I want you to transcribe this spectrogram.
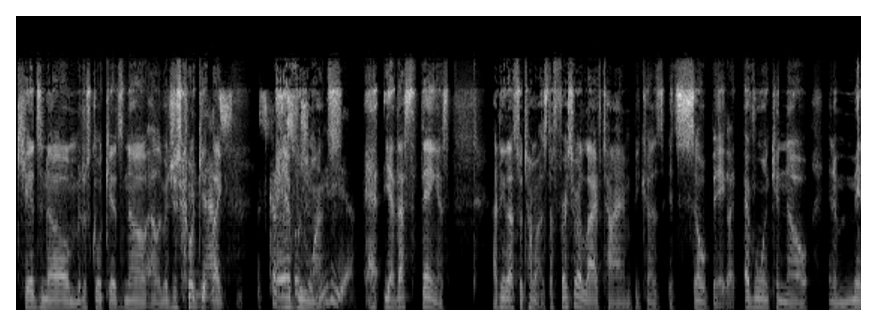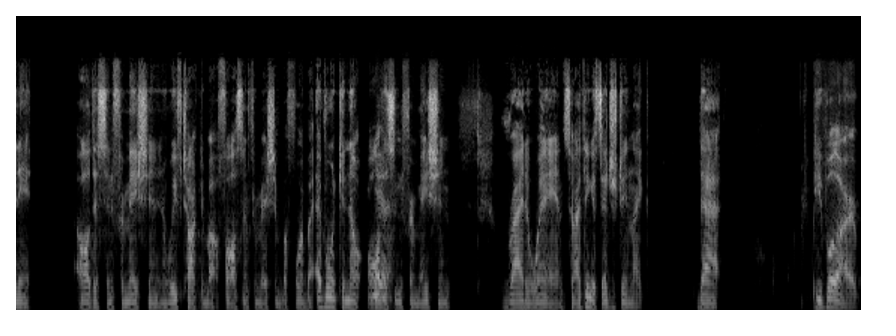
kids know, middle school kids know, elementary school get like it's everyone's- media. yeah, that's the thing is, I think that's what I'm talking about. It's the first of our lifetime because it's so big. Like everyone can know in a minute all this information, and we've talked about false information before, but everyone can know all Yeah. this information right away. And so I think it's interesting, like that people are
